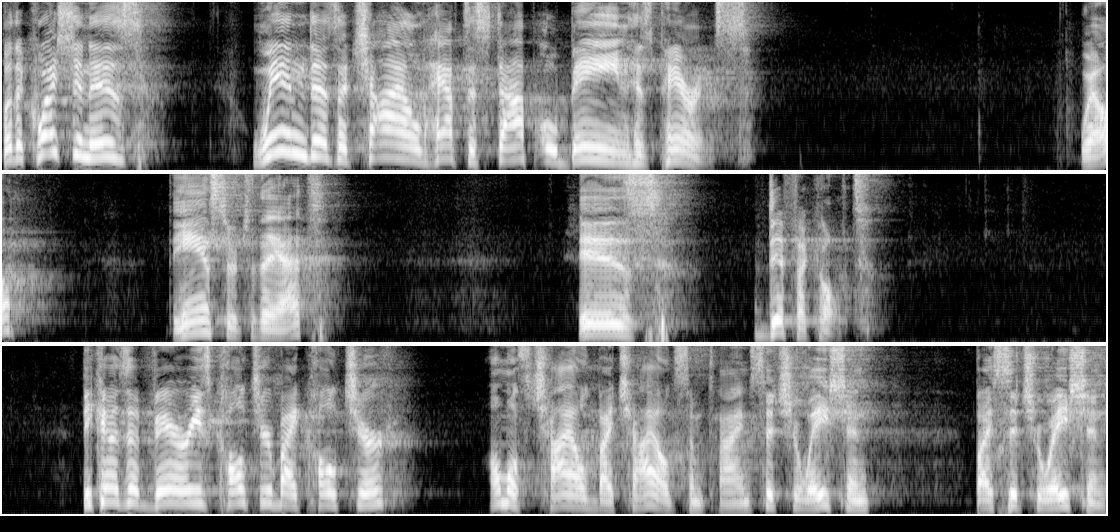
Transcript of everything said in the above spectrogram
But the question is when does a child have to stop obeying his parents? Well, the answer to that is difficult. Because it varies culture by culture, almost child by child sometimes, situation by situation.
